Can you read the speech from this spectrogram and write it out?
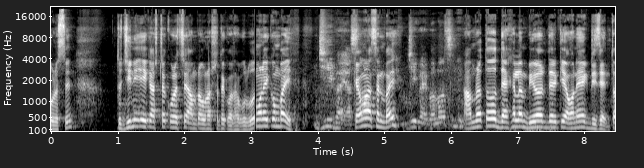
করেছে। তো যিনি এই কাজটা করেছে আমরা ওনার সাথে কথা বলব। আলাইকুম ভাই। জি ভাই কেমন আছেন ভাই? জি ভাই ভালো আছেন আমরা তো দেখালাম ভিউয়ারদেরকে অনেক ডিজাইন। তো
